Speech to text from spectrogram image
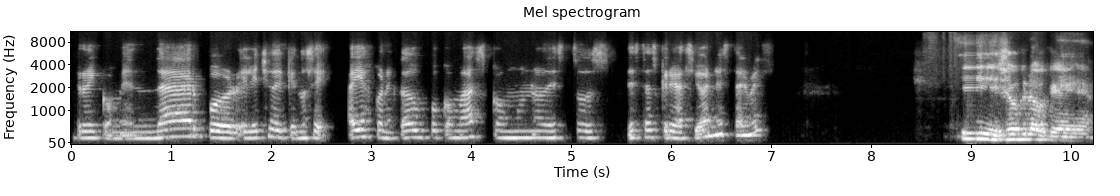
recomendar por el hecho de que, no sé, hayas conectado un poco más con uno de estos, de estas creaciones, tal vez? Y yo creo que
